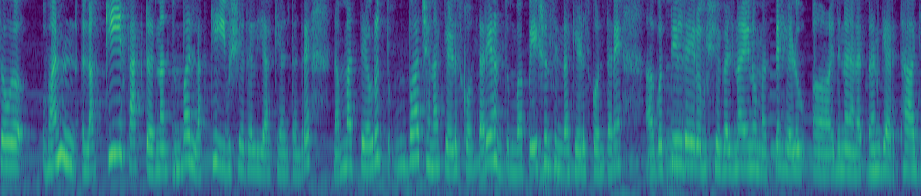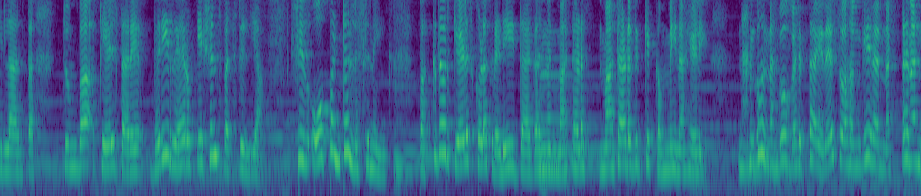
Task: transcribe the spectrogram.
ಸೊ ಒನ್ ಲಕ್ಕಿ ಫ್ಯಾಕ್ಟರ್ ನಾನು ತುಂಬ ಲಕ್ಕಿ ಈ ವಿಷಯದಲ್ಲಿ ಯಾಕೆ ಅಂತಂದರೆ ನಮ್ಮ ಅತ್ತೆಯವರು ತುಂಬ ಚೆನ್ನಾಗಿ ಕೇಳಿಸ್ಕೊತಾರೆ ನಾನು ತುಂಬ ಪೇಷನ್ಸಿಂದ ಕೇಳಿಸ್ಕೊತಾರೆ. ಗೊತ್ತಿಲ್ಲದೆ ಇರೋ ವಿಷಯಗಳನ್ನ ಏನು ಮತ್ತೆ ಹೇಳು ಇದನ್ನು ನನಗೆ ಅರ್ಥ ಆಗಿಲ್ಲ ಅಂತ ತುಂಬ ಕೇಳ್ತಾರೆ. Very rare occasions but still yeah she is open to listening ಪಕ್ಕದವ್ರು ಕೇಳಿಸ್ಕೊಳಕ್ಕೆ ರೆಡಿ ಇದ್ದಾಗ ನಾನು ಮಾತಾಡೋಕ್ಕೆ ಮಾತಾಡೋದಕ್ಕೆ ಕಮ್ಮಿನ ಹೇಳಿ. ನನಗೂ ನಗು ಬರ್ತಾ ಇದೆ ಸೊ ಹಾಗೆ ನಾನು ನಗ್ತಾ ನಾನು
